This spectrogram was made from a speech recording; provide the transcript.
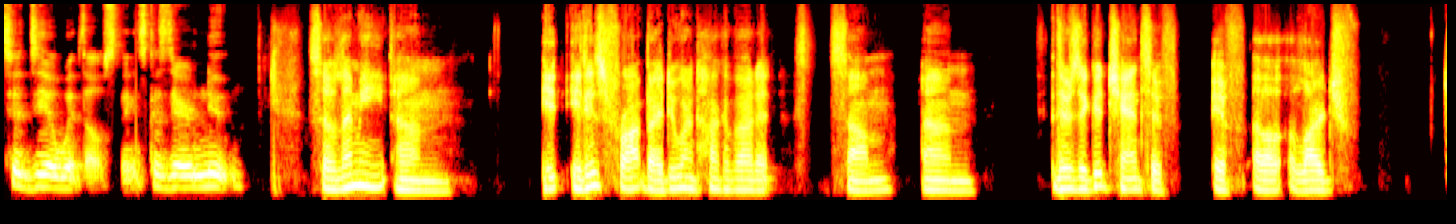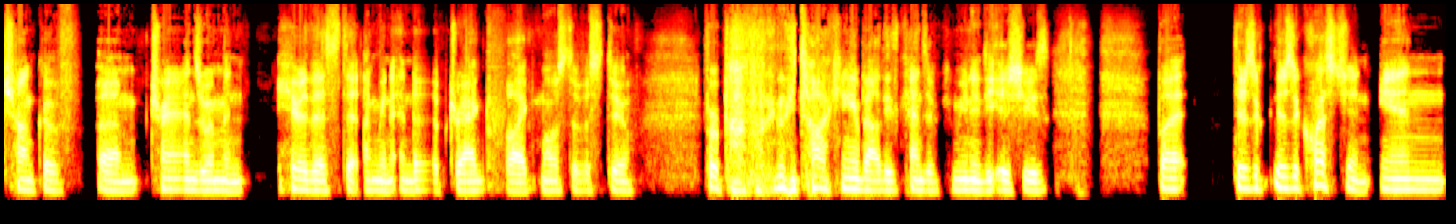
to deal with those things because they're new. So let me um it, it is fraught, but I do want to talk about it some. Um, there's a good chance if if a, a large chunk of um, trans women hear this that I'm going to end up dragged like most of us do for publicly talking about these kinds of community issues. But there's a there's a question in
